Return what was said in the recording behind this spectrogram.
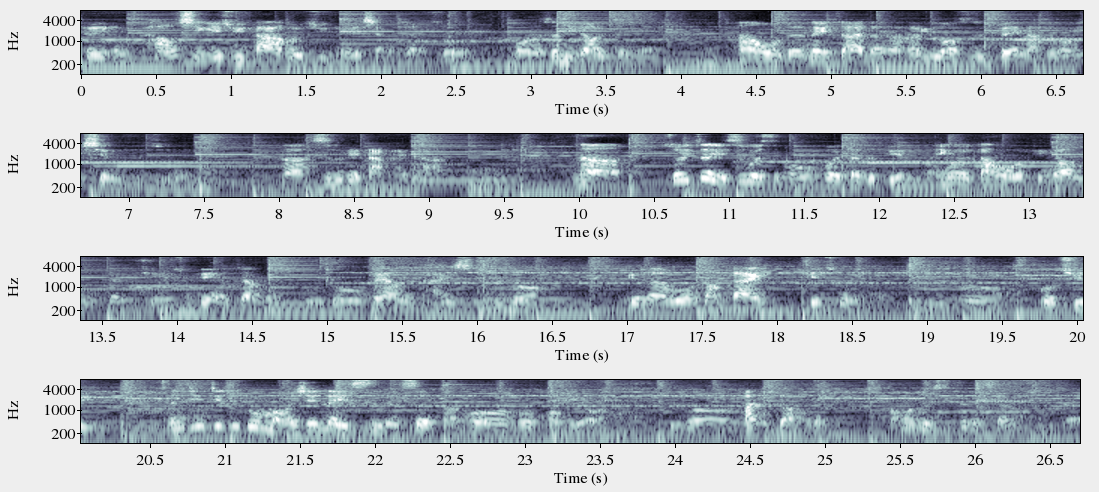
可以很高兴，也许大家回去可以想想说，我的身体到底怎么样，然后我的内在的哪个欲望是被哪个东西限制住，那是不是可以打开它？那所以这也是为什么我会在这边嘛，因为当我听到你跟情绪书店有这样的合作，我非常的开心，就是说原来我早该接触你们。说过去曾经接触过某一些类似的社团或或朋友，比如说扮装的，或者是这个生服的，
